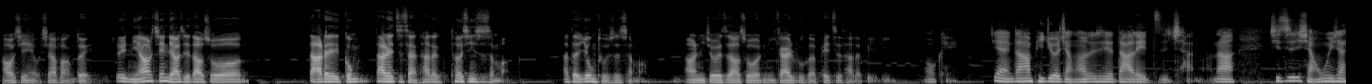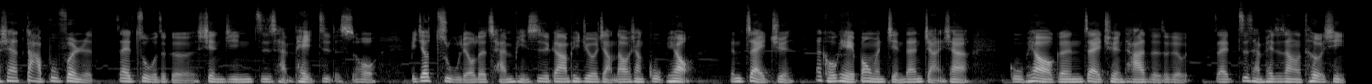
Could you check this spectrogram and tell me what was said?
好险有消防队，所以你要先了解到说大类公大类资产它的特性是什么，它的用途是什么，然后你就会知道说你该如何配置它的比例。OK，既然刚刚 PG 有讲到这些大类资产嘛，那其实想问一下，现在大部分人在做这个现金资产配置的时候，比较主流的产品是刚刚 PG 有讲到像股票跟债券，那可不可以帮我们简单讲一下股票跟债券它的这个？在资产配置上的特性，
